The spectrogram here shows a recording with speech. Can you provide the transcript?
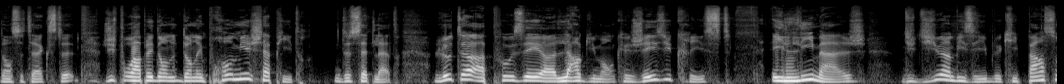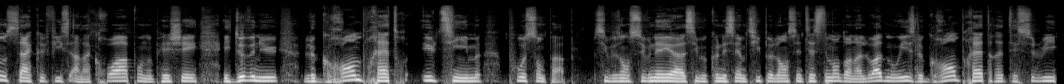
dans ce texte. Juste pour rappeler, dans les premiers chapitres de cette lettre, l'auteur a posé l'argument que Jésus-Christ est l'image du Dieu invisible qui, par son sacrifice à la croix pour nos péchés, est devenu le grand prêtre ultime pour son peuple. Si vous en souvenez, euh, si vous connaissez un petit peu l'Ancien Testament, dans la loi de Moïse, le grand prêtre était celui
